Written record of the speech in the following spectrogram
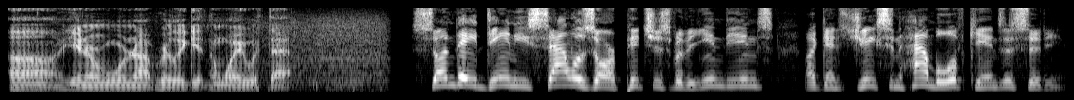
uh, you know, we're not really getting away with that. Sunday, Danny Salazar pitches for the Indians against Jason Hammel of Kansas City.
